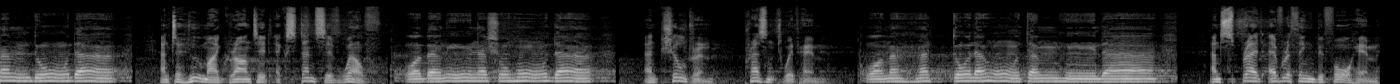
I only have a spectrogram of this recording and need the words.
ممدودا and to whom I granted extensive wealth, وبنين شهودا and children present with him, ومهدت له تمهيدا and spread everything before him,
